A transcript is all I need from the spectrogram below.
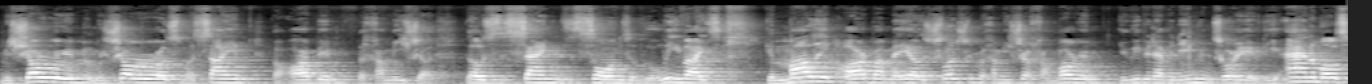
Misharurim, Misharuros, Masayim, Ba'arbim, B'Chamisha. Those sang the songs of the Levites. Gemalim, Arba, Meos, Shloshim, B'Chamisha, Chamorim. You even have an inventory of the animals.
